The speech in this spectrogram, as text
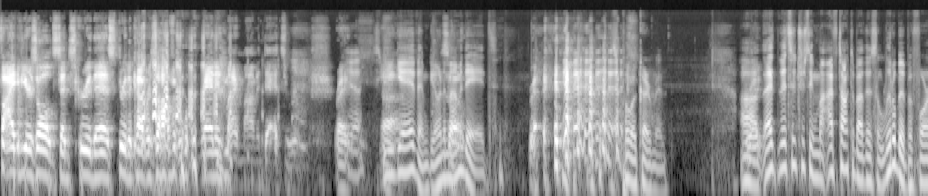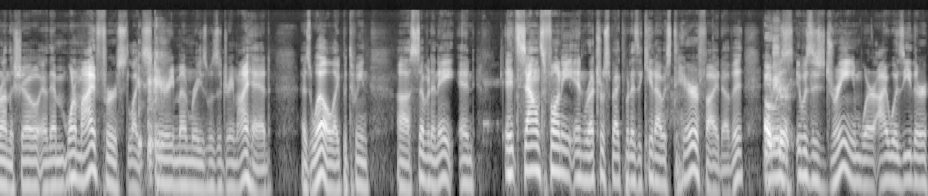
five years old said screw this threw the covers off and ran in my mom and dad's room right Yeah. Uh, you guys, I'm going to mom and so- dad's. right It's Paul Cartman. Uh, Right. that, that's interesting. My, I've talked about this a little bit before on the show, and then one of my first like scary memories was a dream I had as well, like between uh, seven and eight. And it sounds funny in retrospect, but as a kid, I was terrified of it. Oh, it was sure. it was this dream where I was either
